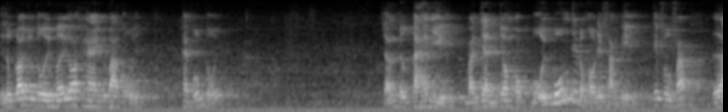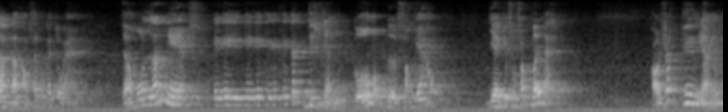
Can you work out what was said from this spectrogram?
Thì lúc đó chúng tôi mới có 23 tuổi 24 tuổi. Đã được đại diện và dành cho một buổi 4 tiếng đồng hồ để phản biện cái phương pháp làm văn học theo một cách châu Á. Thì họ muốn lắng nghe cái cái cái cái cái, cái cách nhìn nhận của một người Phật giáo về cái phương pháp mới này. Họ rất kiên nhẫn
